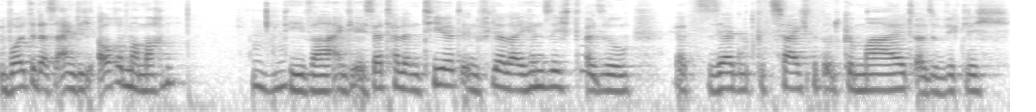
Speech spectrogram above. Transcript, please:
wollte das eigentlich auch immer machen. Mhm. Die war eigentlich sehr talentiert in vielerlei Hinsicht. Also er hat sehr gut gezeichnet und gemalt, also wirklich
